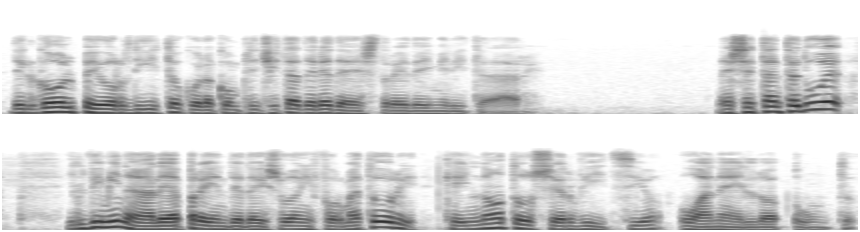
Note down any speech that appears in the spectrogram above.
del golpe ordito con la complicità delle destre e dei militari. Nel 72 il Viminale apprende dai suoi informatori che il noto servizio, o anello appunto,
